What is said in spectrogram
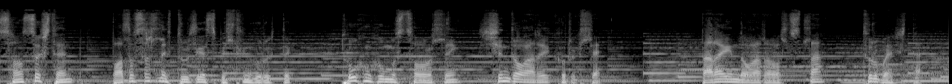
Сонсогч танд боловсрал нэвтрүүлгээс бэлтгэн хүргэдэг түүхэн хүмүүс цувралын шин дугаарыг хүргэлээ. Дараагийн дугаараар уулзлаа. Түр баярлалаа.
